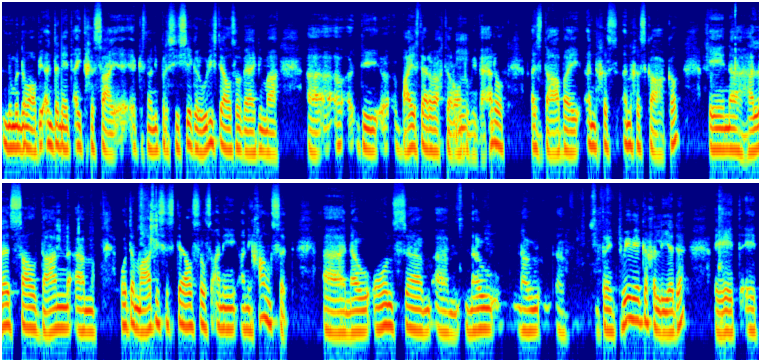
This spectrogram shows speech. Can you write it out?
noem dit nou maar op die internet uitgesaai. Ek is nou nie presies seker hoe die stelsel werk nie, maar uh die uh, baie sterrewagte rondom die wêreld is daarbey inges, ingeskakel en uh, hulle sal dan um outomatiese stelsels aan die aan die gang sit. Uh nou ons um um nou nou uh, omtrent 2 weke gelede het het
